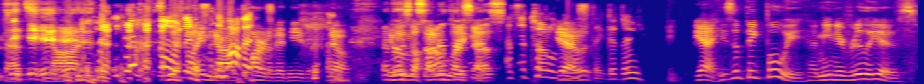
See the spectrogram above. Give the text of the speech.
That's not. that No, definitely not, not. part of it either. No. It doesn't was sound like 100%. us. That's a total Yeah, Ghost thing to do. Yeah, he's a big bully. I mean, he really is.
